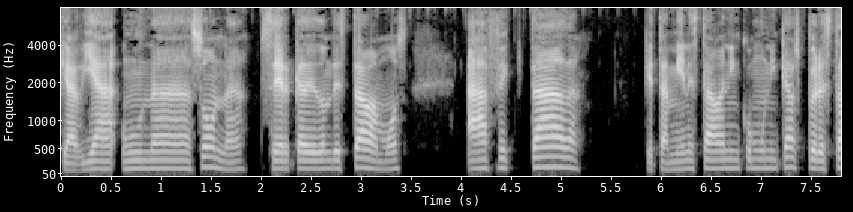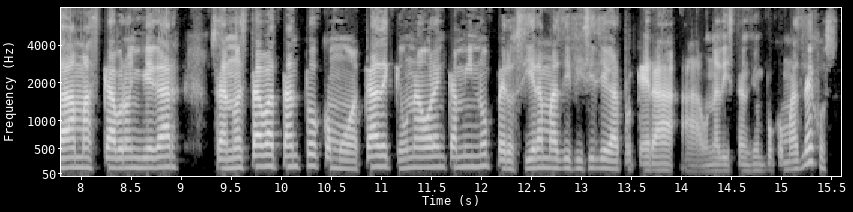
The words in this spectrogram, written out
que había una zona cerca de donde estábamos afectada que también estaban incomunicados, pero estaba más cabrón llegar. O sea, no estaba tanto como acá de que una hora en camino, pero sí era más difícil llegar porque era a una distancia un poco más lejos.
